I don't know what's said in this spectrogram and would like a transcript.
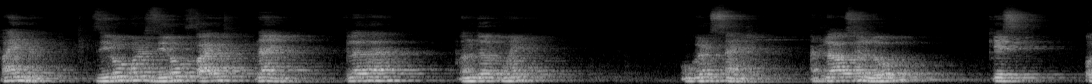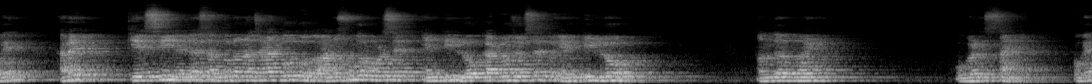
ફાઇનલ 0.059 કેટલા થાય 15.59 આટલા આવશે લોગ Kc ઓકે હવે Kc એટલે સંતુલન અચળાંક ગોતવો તો આનું શું કરવું પડશે? એન્ટી લોગ કાઢવો જોશે તો એન્ટી લોગ 15.59 ઓકે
